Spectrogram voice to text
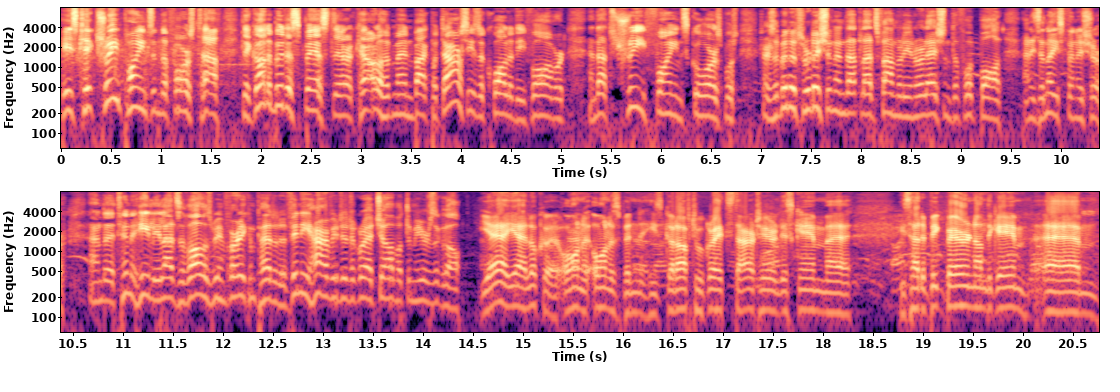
He's kicked three points in the first half. They got a bit of space there. Carlow had men back, but Darcy's a quality forward, and that's three fine scores. But there's a bit of tradition in that lad's family in relation to football, and he's a nice finisher. And uh, Tinahely lads have always been very competitive. Vinny Harvey did a great job with them years ago. Yeah, yeah. Look, uh, Owen, Owen has been. He's got off to a great start here in this game. Uh, he's had a big bearing on the game. Um,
